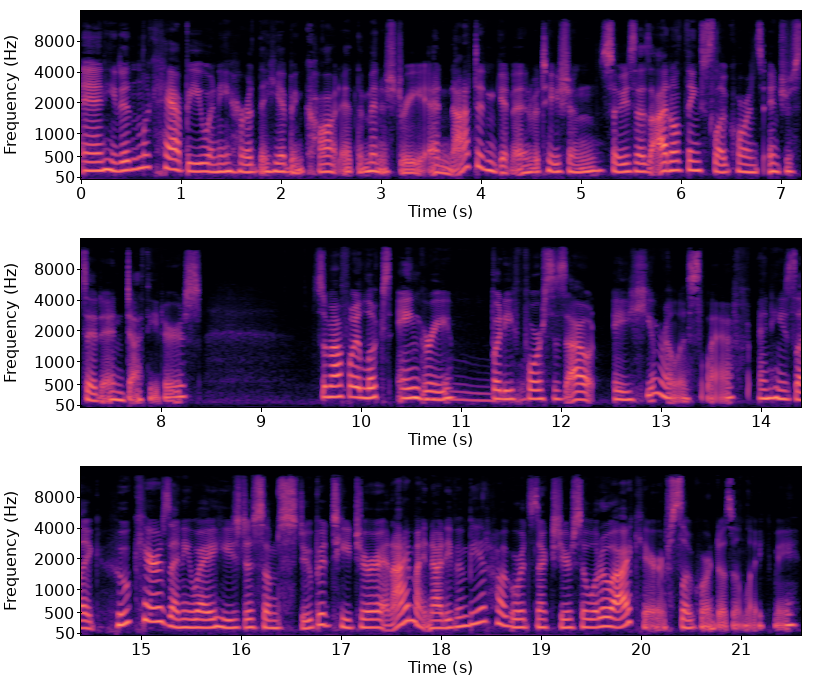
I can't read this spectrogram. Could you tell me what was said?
and he didn't look happy when he heard that he had been caught at the ministry, and Nott didn't get an invitation. So he says, I don't think Slughorn's interested in Death Eaters. So Malfoy looks angry, but he forces out a humorless laugh, and he's like, Who cares anyway? He's just some stupid teacher, and I might not even be at Hogwarts next year, so what do I care if Slughorn doesn't like me?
